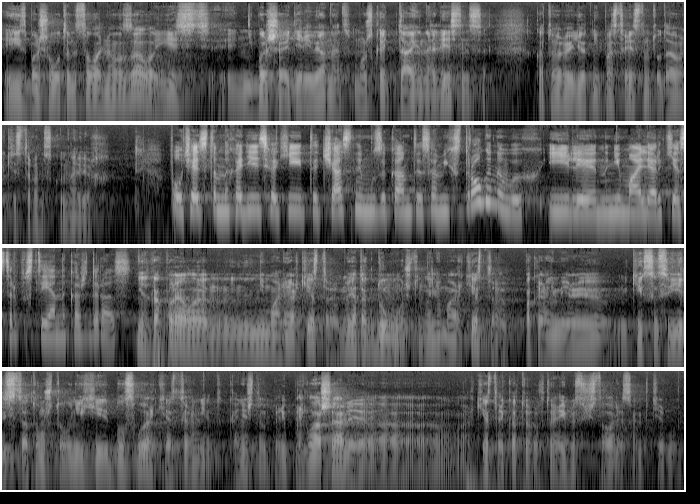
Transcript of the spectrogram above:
И из большого танцевального зала есть небольшая деревянная, можно сказать, тайная лестница, которая идет непосредственно туда, в оркестранскую, наверх. Получается, там находились какие-то частные музыканты самих Строгановых или нанимали оркестр постоянно каждый раз? Нет, как правило, нанимали оркестр. Но ну, я так думаю, что нанимали оркестр. По крайней мере, каких-то свидетельств о том, что у них есть был свой оркестр, нет. Конечно, при, приглашали э, оркестры, которые в то время существовали в Санкт-Петербурге.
